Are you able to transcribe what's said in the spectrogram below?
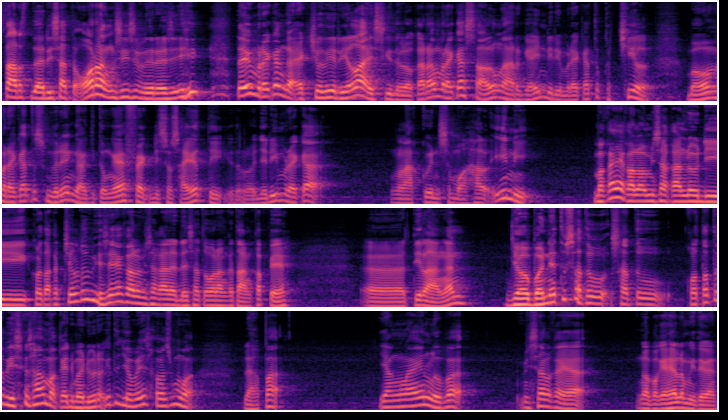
start dari satu orang sih sebenarnya sih. Tapi mereka nggak actually realize gitu loh. Karena mereka selalu ngehargain diri mereka tuh kecil. Bahwa mereka tuh sebenarnya nggak gitu ngefek di society gitu loh. Jadi mereka ngelakuin semua hal ini. Makanya kalau misalkan lo di kota kecil tuh biasanya kalau misalkan ada satu orang ketangkep ya eh, tilangan jawabannya tuh satu satu kota tuh biasanya sama kayak di Madura. Itu jawabannya sama semua. Lah pak yang lain loh pak. Misal kayak nggak pakai helm gitu kan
